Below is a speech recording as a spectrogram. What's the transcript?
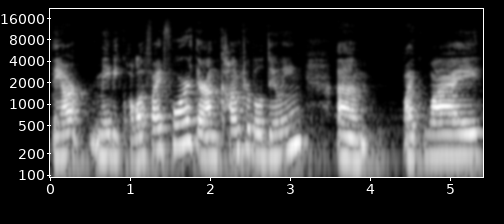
they aren't maybe qualified for, they're uncomfortable doing. Um, like why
